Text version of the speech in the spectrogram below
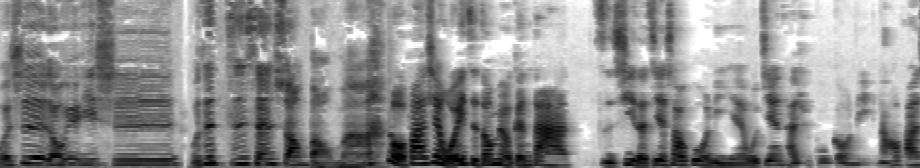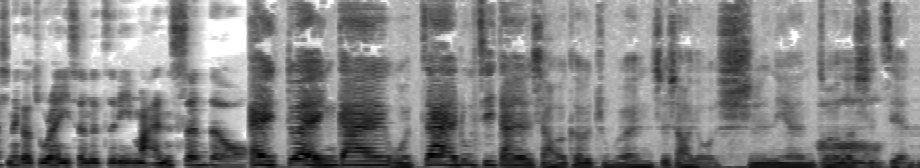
我是荣誉医师，我是资深双宝妈。我发现我一直都没有跟大家仔细的介绍过你耶，我今天才去 Google 你，然后发现那个主任医生的资历蛮深的哦。哎，对，应该我在陆基担任小儿科主任，至少有十年左右的时间。哦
